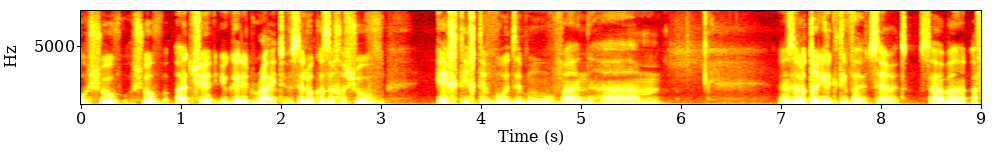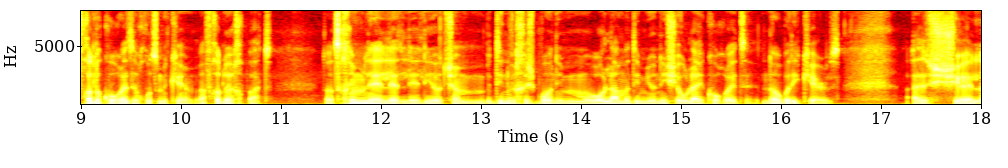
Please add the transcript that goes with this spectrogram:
או שוב, או שוב, עד ש- you get it right. וזה לא כזה חשוב איך תכתבו את זה במובן ה... זה לא תרגיל כתיבה יוצרת, סבבה? אף אחד לא קורא את זה חוץ מכם, אף אחד לא אכפת. לא צריכים להיות שם בדין וחשבון עם עולם הדמיוני שאולי קורא את זה. nobody cares. אז של,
